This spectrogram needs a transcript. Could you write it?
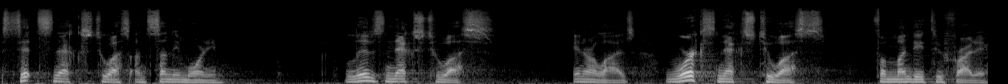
sits next to us on Sunday morning, lives next to us in our lives, works next to us from Monday through Friday,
